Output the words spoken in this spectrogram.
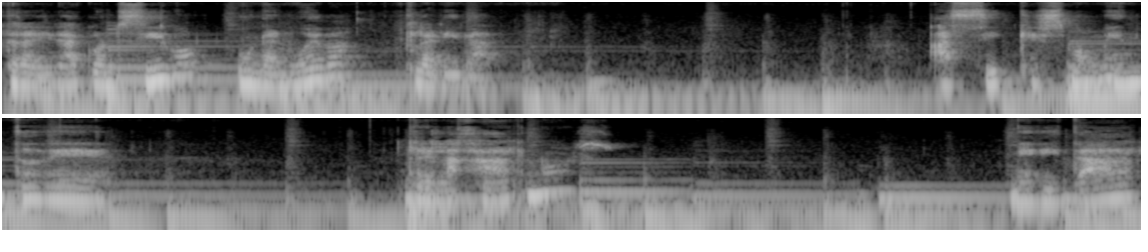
Traerá consigo una nueva claridad. Así que es momento de relajarnos, meditar,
